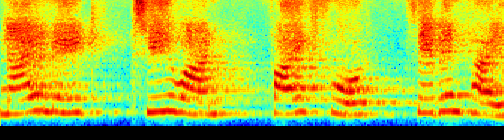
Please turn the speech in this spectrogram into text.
nine eight three one five four seven five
